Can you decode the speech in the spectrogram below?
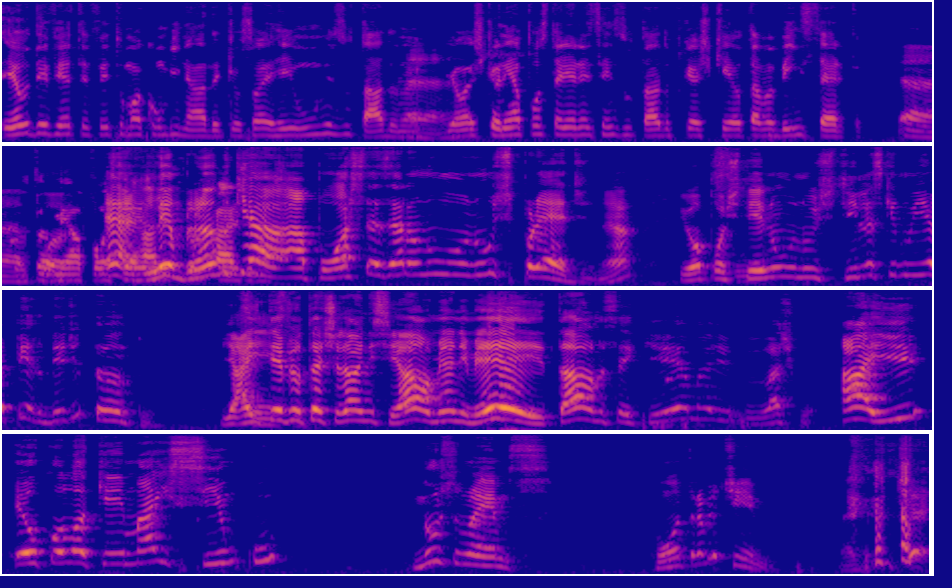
eu devia ter feito uma combinada, que eu só errei um resultado, né? É. Eu acho que eu nem apostaria nesse resultado, porque acho que eu tava bem certo. Ah, é, lembrando que a, apostas eram no, no spread, né? Eu apostei no, no Steelers que não ia perder de tanto. E aí sim, teve sim. o touchdown inicial, me animei e tal, não sei o quê, mas lascou. Aí eu coloquei mais cinco nos Rams contra meu time. Mas eu não, tinha,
